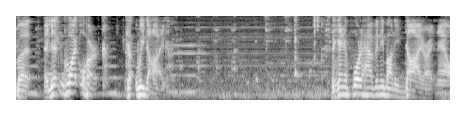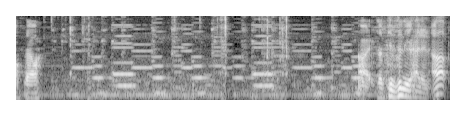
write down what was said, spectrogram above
But it didn't quite work. We died. I can't afford to have anybody die right now, so. Alright, just continue heading up,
